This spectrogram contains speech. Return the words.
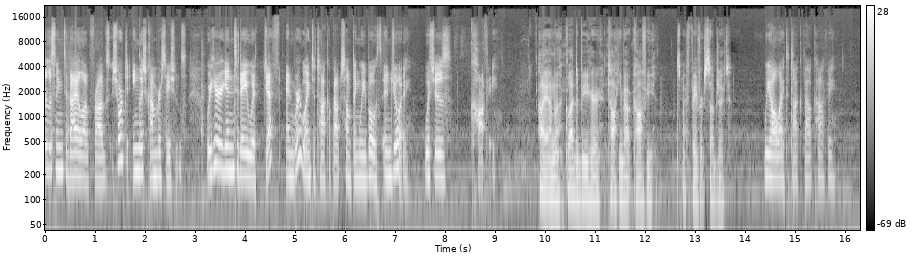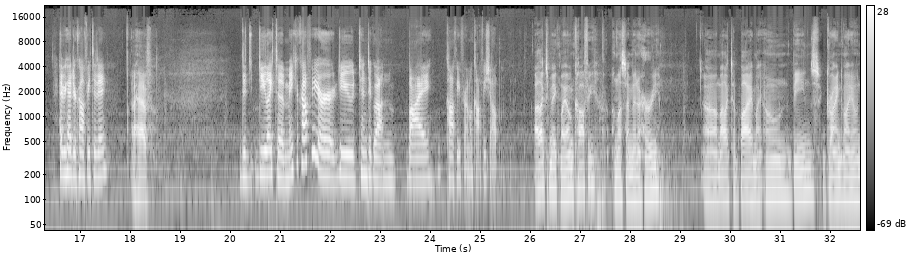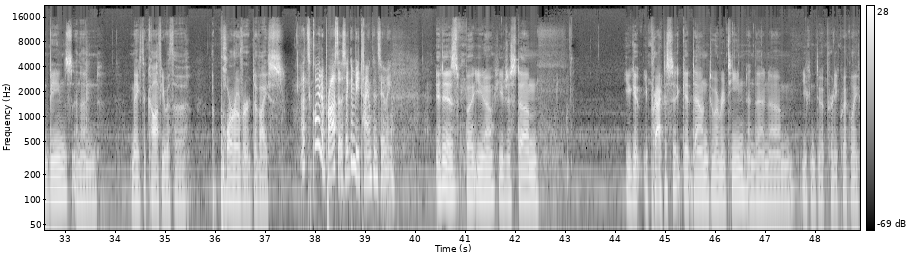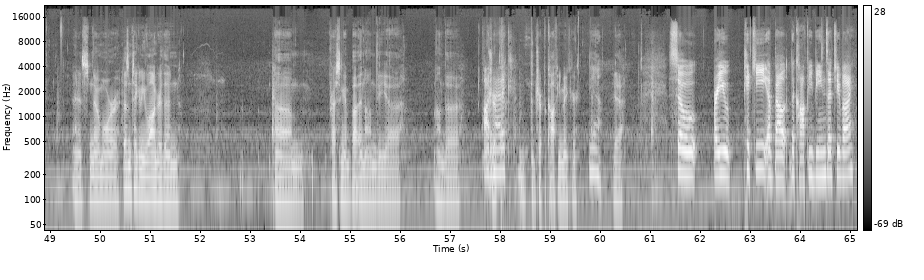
are listening to Dialogue Frog's short English conversations. We're here again today with Jeff, and we're going to talk about something we both enjoy, which is coffee. Hi, Emma. Glad to be here talking about coffee. It's my favorite subject. We all like to talk about coffee. Have you had your coffee today? I have. Did do you like to make your coffee, or do you tend to go out and buy coffee from a coffee shop? I like to make my own coffee unless I'm in a hurry. Um, I like to buy my own beans, grind my own beans, and then make the coffee with a, a pour over device. That's quite a process. It can be time consuming. It is, but you know, you just um, you get you practice it, get down to a routine, and then um, you can do it pretty quickly. And it's no more. It doesn't take any longer than um, pressing a button on the uh, on the Automatic. drip, the drip coffee maker. Yeah. Yeah. So, are you picky about the coffee beans that you buy?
